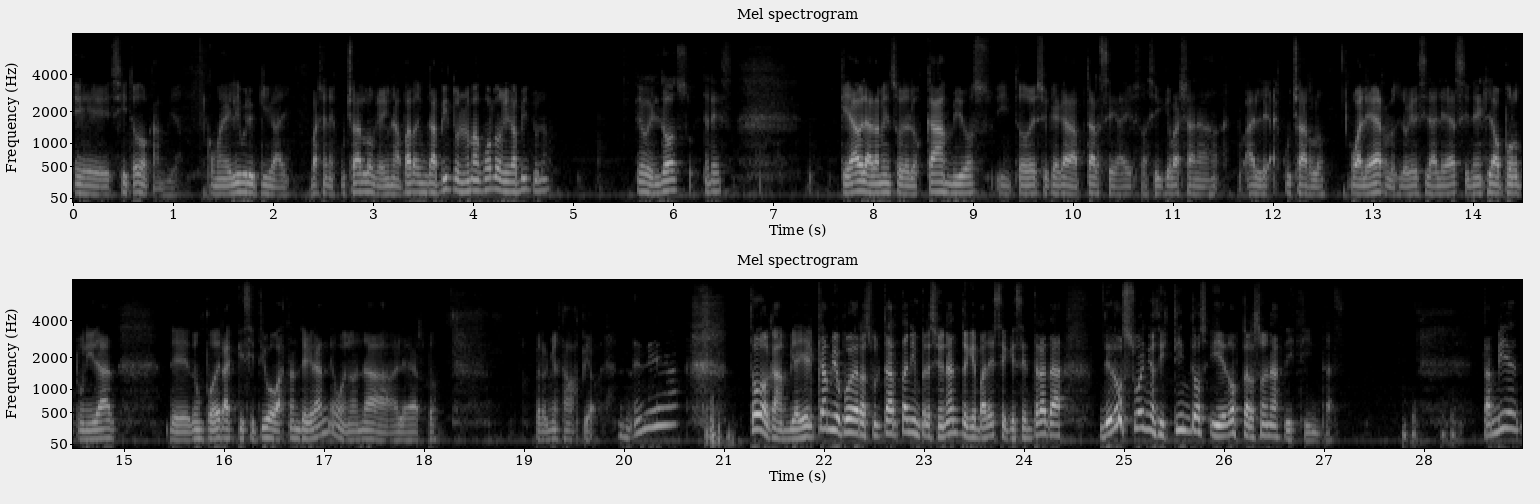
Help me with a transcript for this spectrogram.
Eh, sí, todo cambia. Como en el libro Ikigai. Vayan a escucharlo, que hay una parte, un capítulo, no me acuerdo qué capítulo. Creo que el 2 o el 3 que habla también sobre los cambios y todo eso, y que hay que adaptarse a eso. Así que vayan a, escucharlo o a leerlo, si lo quieres ir a leer, si tenés la oportunidad de, un poder adquisitivo bastante grande, bueno, anda a leerlo. Pero el mío está más piola. Todo cambia y el cambio puede resultar tan impresionante que parece que se trata de dos sueños distintos y de dos personas distintas. También,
